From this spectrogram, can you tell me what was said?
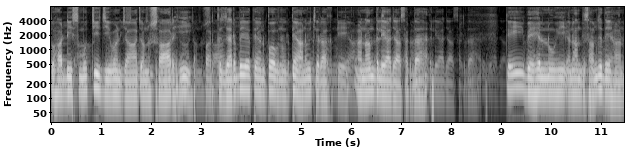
ਤੁਹਾਡੀ ਸਮੁੱਚੀ ਜੀਵਨ ਜਾਂਚ ਅਨੁਸਾਰ ਹੀ ਪਰ ਤਜਰਬੇ ਅਤੇ ਅਨੁਭਵ ਨੂੰ ਧਿਆਨ ਵਿੱਚ ਰੱਖ ਕੇ ਆਨੰਦ ਲਿਆ ਜਾ ਸਕਦਾ ਹੈ। ਕਈ ਵੇਹਲ ਨੂੰ ਹੀ ਆਨੰਦ ਸਮਝਦੇ ਹਨ।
